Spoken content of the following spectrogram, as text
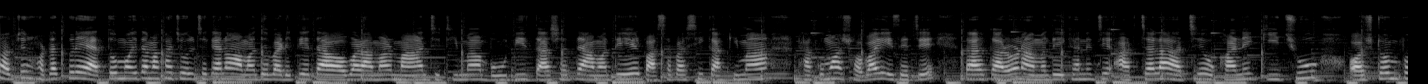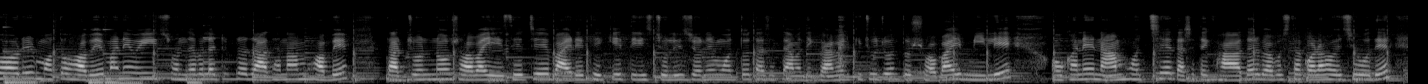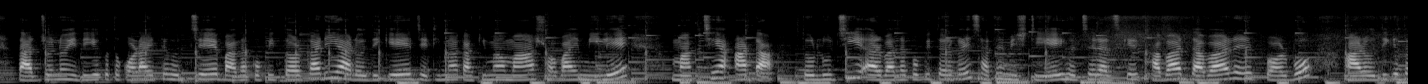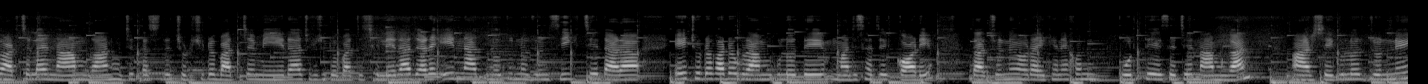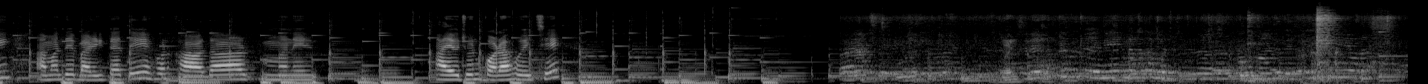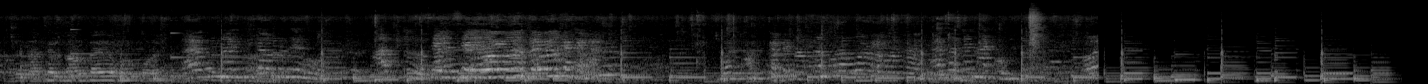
ভাবছেন, হঠাৎ করে এত ময়দা মাখা চলছে কেন আমাদের বাড়িতে? তাও আবার আমার মা, জেঠিমা, বৌদি, তার সাথে আমাদের পাশাপাশি কাকিমা, ঠাকুমা সবাই এসেছে। তার কারণ আমাদের এখানে যে আটচালা আছে, ওখানে কিছু অষ্টম প্রহরের মতো হবে। মানে ওই সন্ধ্যাবেলা একটু রাধা নাম হবে। তার জন্য সবাই এসেছে। বাইরে থেকে তিরিশ চল্লিশ জনের মতো, তার সাথে আমাদের গ্রামের কিছু জন তো সবাই মিলে ওখানে নাম হচ্ছে, তার সাথে খাওয়া দাওয়ার ব্যবস্থা করা হয়েছে ওদের। তার জন্য এদিকে তো কড়াইতে হচ্ছে বাঁধাকপির তরকারি আর ওইদিকে জেঠিমা, কাকিমা, মা সবাই মিলে মাখছে আটা। তো লুচি আর বাঁধাকপির তরকারি সাথে মিষ্টি। এই হচ্ছে আজকের খাবার দাবারের পর্ব। আর ওইদিকে তো আটচালায় নাম গান হচ্ছে, তার সাথে ছোটো ছোটো বাচ্চা মেয়েরা, ছোটো ছোটো বাচ্চা ছেলেরা, যারা এই নাচ নতুন নতুন শিখছে, তারা এই ছোটোখাটো গ্রামগুলোতে মাঝে সাঝে করে। তার জন্য ওরা এখানে এখন করতে এসেছে নাম গান। আর সেগুলোর জন্যেই আমাদের বাড়িটাতে এখন খাওয়া দাওয়ার মানে আয়োজন করা হয়েছে।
